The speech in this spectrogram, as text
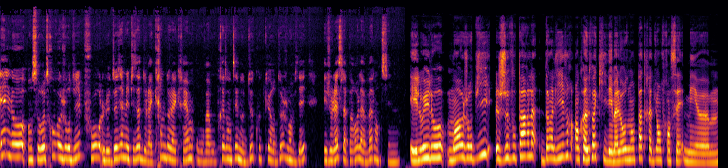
Hello, on se retrouve aujourd'hui pour le deuxième épisode de la crème de la crème où on va vous présenter nos deux coups de cœur de janvier et je laisse la parole à Valentine. Hello hello, moi aujourd'hui je vous parle d'un livre, encore une fois qui n'est malheureusement pas traduit en français, mais euh,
